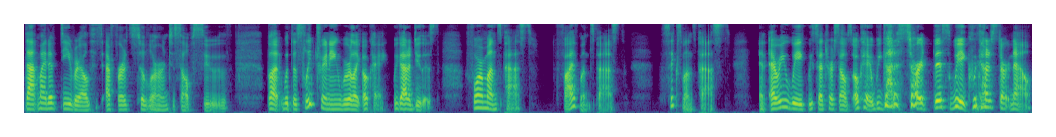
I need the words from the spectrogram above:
that might have derailed his efforts to learn to self-soothe. But with the sleep training, we were like, okay, we got to do this. 4 months passed. 5 months passed. 6 months passed. And every week we said to ourselves, okay, we got to start this week. We got to start now.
